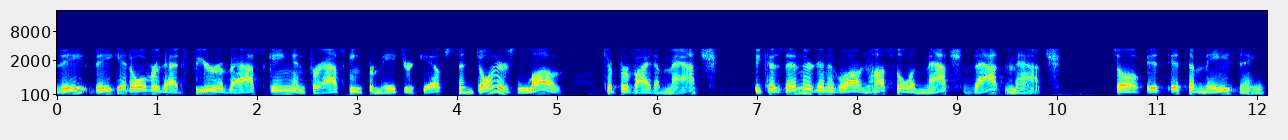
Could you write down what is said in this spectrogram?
they they get over that fear of asking and for asking for major gifts, and donors love to provide a match because then they're going to go out and hustle and match that match so it, it's amazing,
